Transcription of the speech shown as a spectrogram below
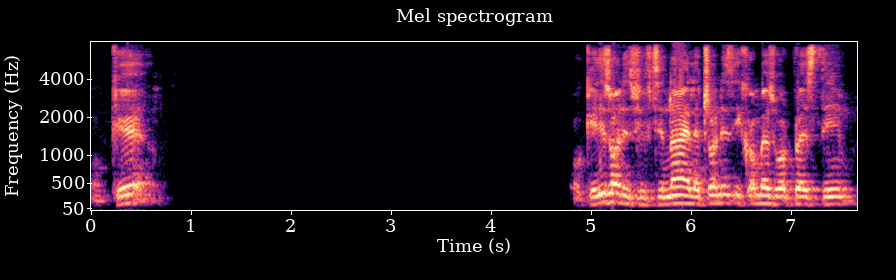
Okay. Okay, this one is 59 electronics e-commerce WordPress theme.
